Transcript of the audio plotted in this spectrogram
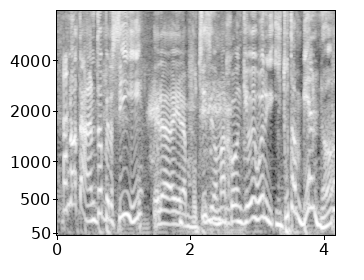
no tanto, pero sí, era, era muchísimo más joven que hoy. Bueno, y, y tú también, ¿no?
